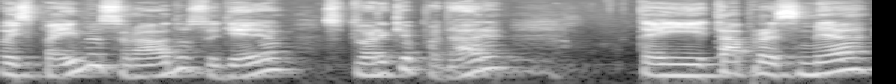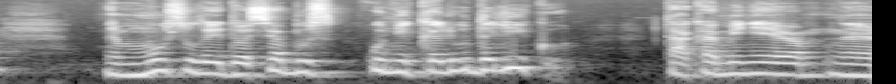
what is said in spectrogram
O jis paėmė, surado, sudėjo, sutvarkė, padarė. Tai ta prasme mūsų laidose bus unikalių dalykų. Ta, ką minėjo e,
